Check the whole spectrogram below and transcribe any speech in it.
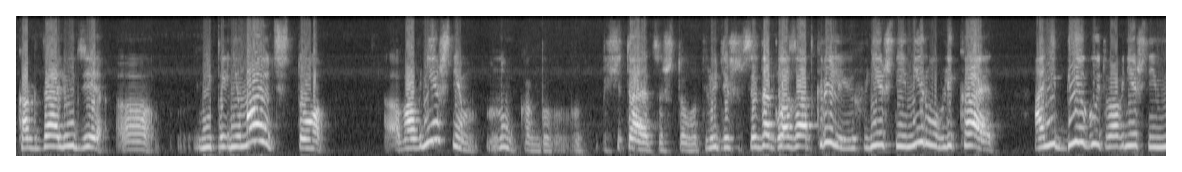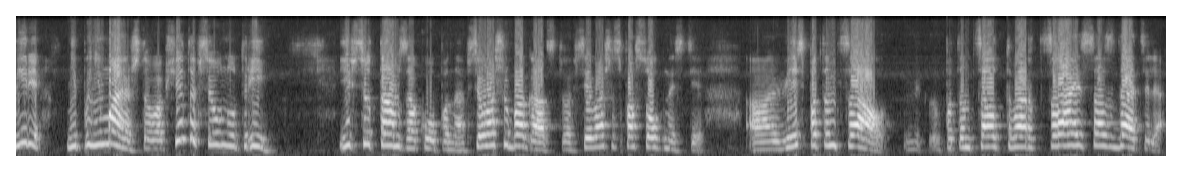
Когда люди э, не понимают, что во внешнем, ну, как бы считается, что вот люди всегда глаза открыли, их внешний мир увлекает. Они бегают во внешнем мире, не понимая, что вообще-то все внутри. И все там закопано, все ваше богатство, все ваши способности, а, весь потенциал, потенциал Творца и Создателя.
